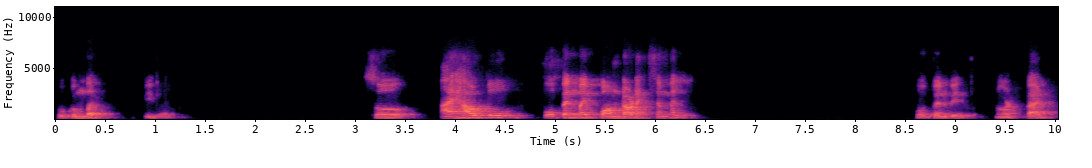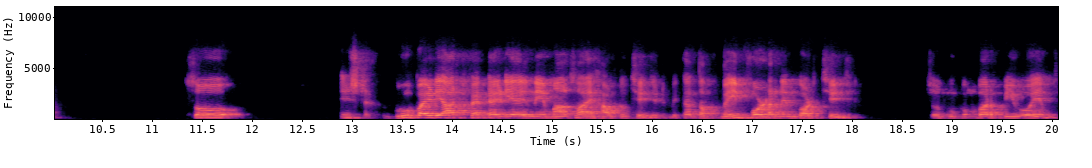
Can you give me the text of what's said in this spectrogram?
Cucumber POM. So I have to open my pom.xml, open with notepad. So group ID, artifact ID name also I have to change it because the main folder name got changed. So Cucumber POM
